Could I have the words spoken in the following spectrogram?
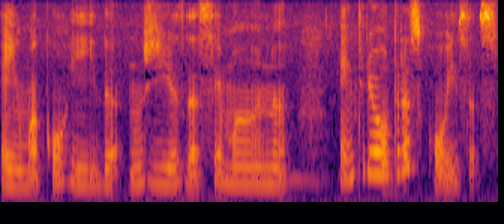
em uma corrida, nos dias da semana, entre outras coisas.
